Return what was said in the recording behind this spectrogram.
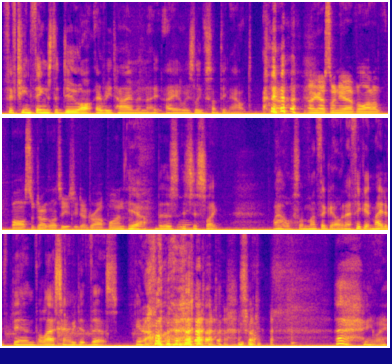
15 things to do all, every time, and I, I always leave something out. Yeah. I guess when you have a lot of balls to juggle, it's easy to drop one. Yeah, but it's, it's just like, wow, it's a month ago, and I think it might have been the last time we did this. You know. so anyway,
